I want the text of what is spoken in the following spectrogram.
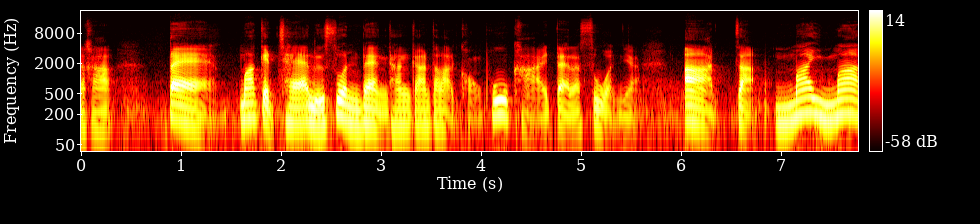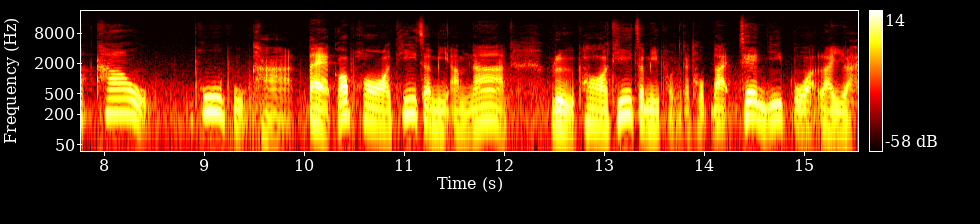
นะครับแต่ Market Share หรือส่วนแบ่งทางการตลาดของผู้ขายแต่ละส่วนเนี่ยอาจจะไม่มากเท่า ผู้ผูกขาด แต่ก็พอที่จะมีอำนาจ หรือพอที่จะมีผลกระทบได้ เช่น ยี่ปัวรายใหญ่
